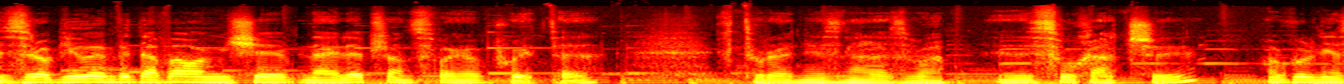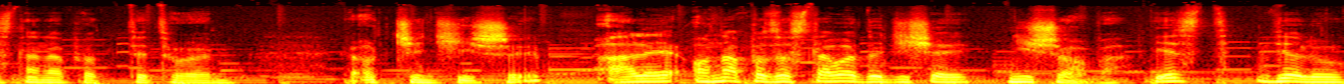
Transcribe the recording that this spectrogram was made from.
zrobiłem, wydawało mi się, najlepszą swoją płytę, która nie znalazła słuchaczy, ogólnie znana pod tytułem odcięciszy, ale ona pozostała do dzisiaj niszowa. Jest wielu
